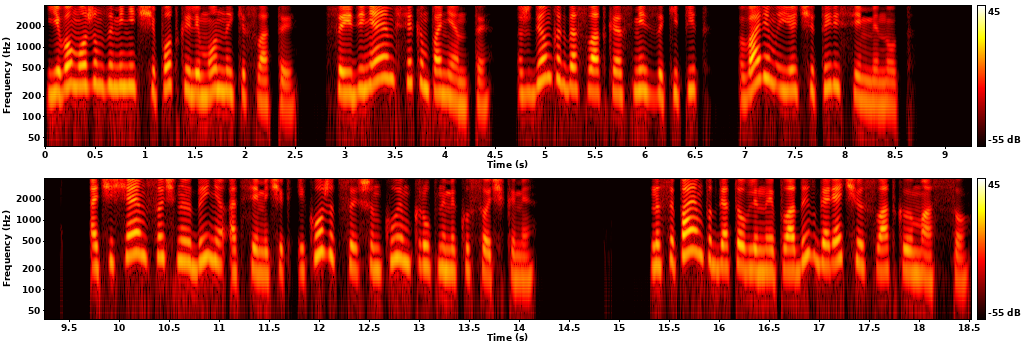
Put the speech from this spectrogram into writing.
Его можем заменить щепоткой лимонной кислоты. Соединяем все компоненты. Ждем, когда сладкая смесь закипит, варим ее 4-7 минут. Очищаем сочную дыню от семечек и кожицы, шинкуем крупными кусочками. Насыпаем подготовленные плоды в горячую сладкую массу.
